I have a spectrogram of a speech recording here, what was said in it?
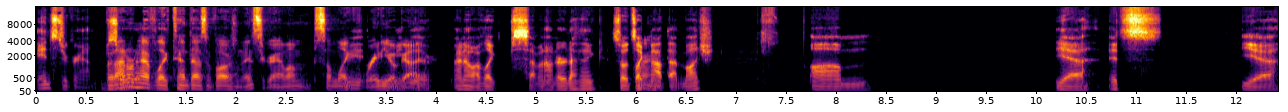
Instagram. But I don't have like ten thousand followers on Instagram. I'm some like Me- radio me guy. neither. I know I have like 700, I think. So it's like Right. not that much. Um, yeah, it's yeah.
